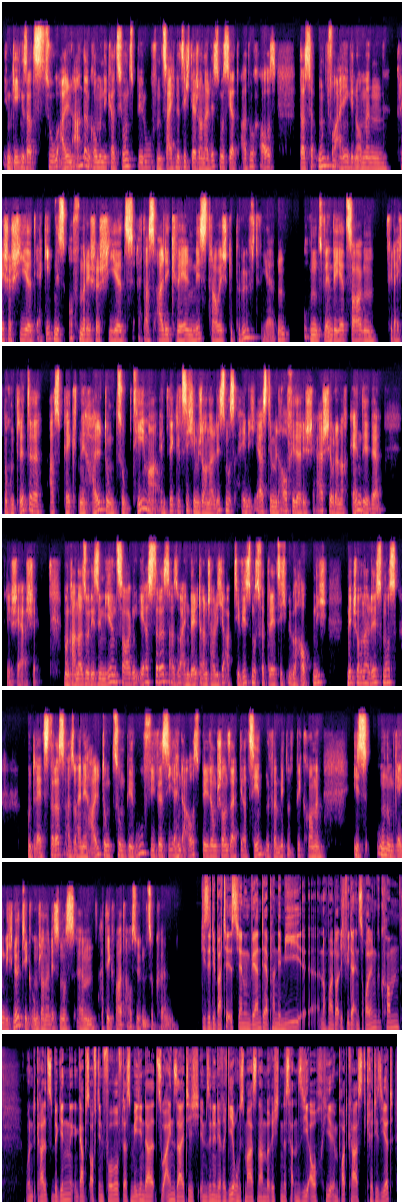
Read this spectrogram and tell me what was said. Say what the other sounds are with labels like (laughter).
Im Gegensatz zu allen anderen Kommunikationsberufen zeichnet sich der Journalismus ja dadurch aus, dass er unvoreingenommen recherchiert, ergebnisoffen recherchiert, dass alle Quellen misstrauisch geprüft werden. Und wenn wir jetzt sagen, vielleicht noch ein dritter Aspekt, eine Haltung zum Thema entwickelt sich im Journalismus eigentlich erst im Laufe der Recherche oder nach Ende der Recherche. Man kann also resümierend sagen, ersteres, also ein weltanschaulicher Aktivismus verträgt sich überhaupt nicht mit Journalismus und letzteres, also eine Haltung zum Beruf, wie wir sie in der Ausbildung schon seit Jahrzehnten vermittelt bekommen, ist unumgänglich nötig, um Journalismus ähm, adäquat ausüben zu können. Diese Debatte ist ja nun während der Pandemie äh, nochmal deutlich wieder ins Rollen gekommen. Und gerade zu Beginn gab es oft den Vorwurf, dass Medien da zu einseitig im Sinne der Regierungsmaßnahmen berichten. Das hatten Sie auch hier im Podcast kritisiert,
